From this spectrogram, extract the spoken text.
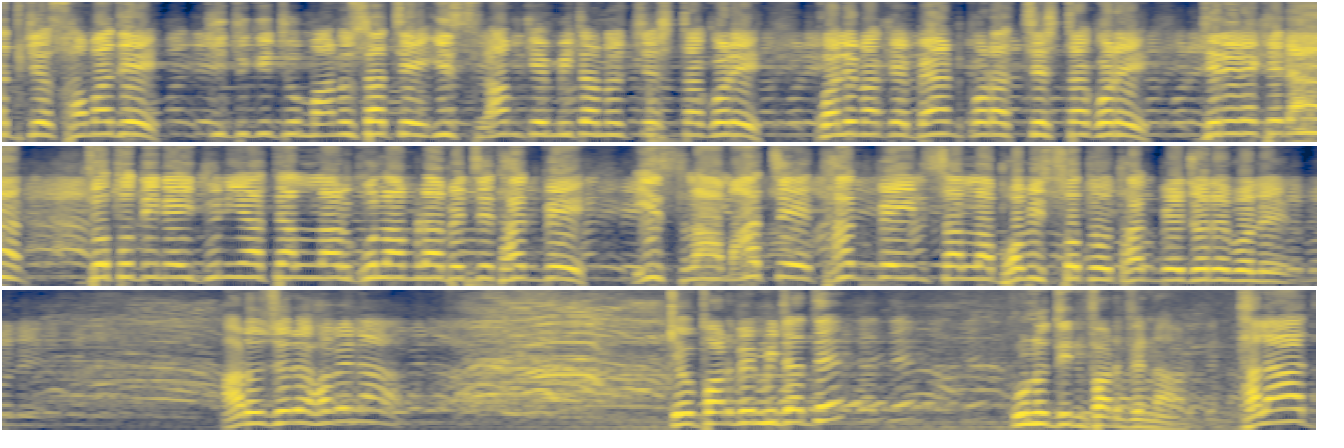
আজকে সমাজে কিছু কিছু মানুষ আছে, ইসলামকে মিটানোর চেষ্টা করে, কলেমাকে ব্যান্ড করার চেষ্টা করে। জেনে রেখে দেন, যতদিন এই দুনিয়াতে আল্লাহর গোলামরা বেঁচে থাকবে, ইসলাম আছে, থাকবে ইনশাল্লাহ ভবিষ্যতেও থাকবে, জোরে বলে আরও জোরে হবে না? কেউ পারবে মিটাতে? কোনোদিন পারবে না। তাহলে আজ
